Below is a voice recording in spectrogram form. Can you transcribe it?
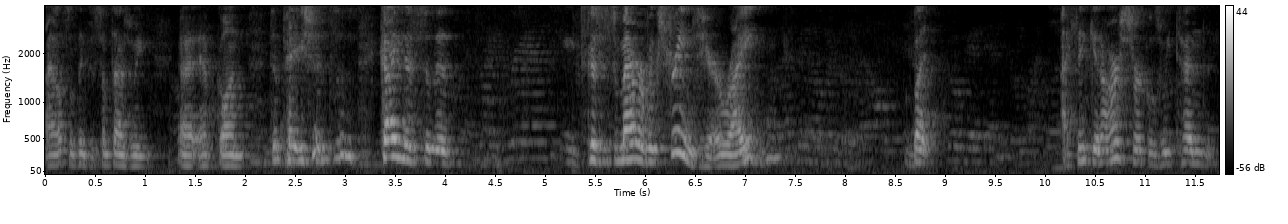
I also think that sometimes we uh, have gone to patience and kindness to the because it's a matter of extremes here, right? But I think in our circles we tend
